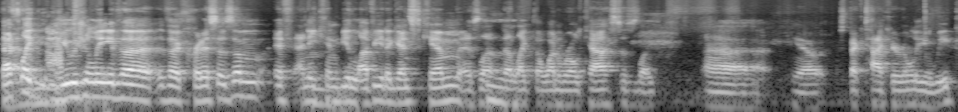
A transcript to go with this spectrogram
That's like not- usually the the criticism, if any, can be levied against Kim, is like, Mm. that like the one world cast is like, uh, you know, spectacularly weak.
